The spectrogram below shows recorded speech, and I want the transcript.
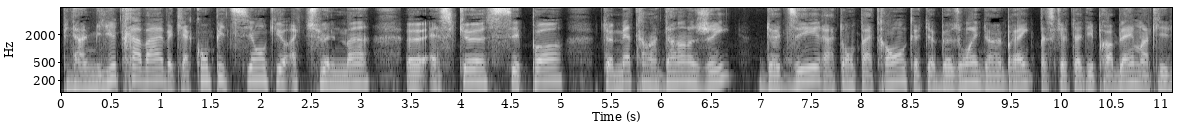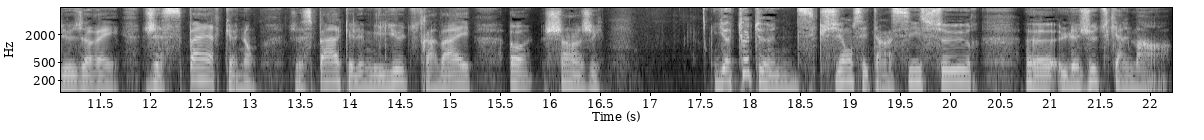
Puis dans le milieu de travail, avec la compétition qu'il y a actuellement, euh, est-ce que c'est pas te mettre en danger de dire à ton patron que tu as besoin d'un break parce que tu as des problèmes entre les deux oreilles. J'espère que non. J'espère que le milieu du travail a changé. Il y a toute une discussion ces temps-ci sur euh, le jeu du calmar.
